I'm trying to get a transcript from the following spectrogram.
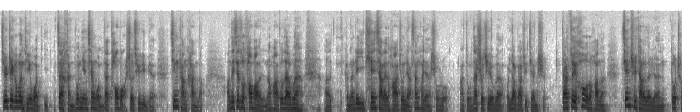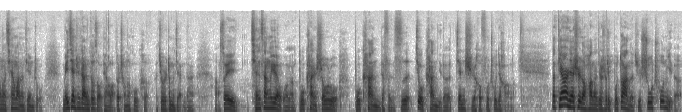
其实这个问题我在很多年前我们在淘宝社区里边经常看到，啊，那些做淘宝的人的话都在问，呃，可能这一天下来的话就两三块钱的收入啊，总在社区里问我要不要去坚持。但是最后的话呢，坚持下来的人都成了千万的店主，没坚持下来都走掉了，都成了顾客，就是这么简单啊！所以前三个月我们不看收入，不看你的粉丝，就看你的坚持和付出就好了。那第二件事的话呢，就是去不断的去输出你的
